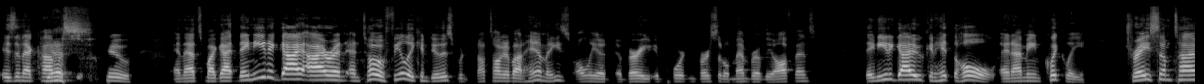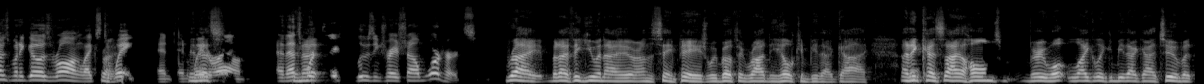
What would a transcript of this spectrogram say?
is in that conversation Yes. too. And that's my guy. They need a guy, Ira, and, and Toafili can do this. We're not talking about him, and he's only a, a very important, versatile member of the offense. They need a guy who can hit the hole, and I mean quickly. Trey sometimes when he goes wrong likes to wait and, and, And wait around, and that's and where that- Trey- losing Treshaun Ward hurts. Right, but I think you and I are on the same page. We both think Rodney Hill can be that guy. I think Caziah Holmes very well likely could be that guy too. But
